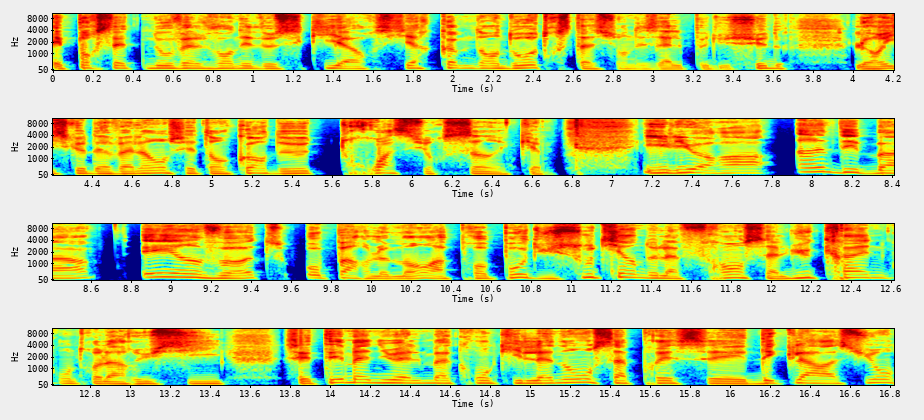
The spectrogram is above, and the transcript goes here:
Et pour cette nouvelle journée de ski à Orsières, comme dans d'autres stations des Alpes du Sud, le risque d'avalanche est encore de 3 sur 5. Il y aura un débat et un vote au Parlement à propos du soutien de la France à l'Ukraine contre la Russie. C'est Emmanuel Macron qui l'annonce après ses déclarations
